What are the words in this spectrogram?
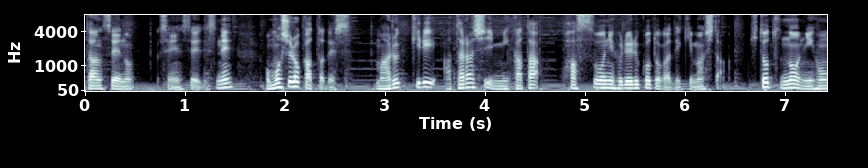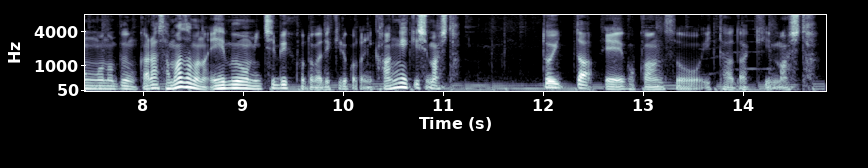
男性の先生ですね。面白かったです。まるっきり新しい見方、発想に触れることができました。一つの日本語の文から様々な英文を導くことができることに感激しました。といった、え、ご感想をいただきました。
